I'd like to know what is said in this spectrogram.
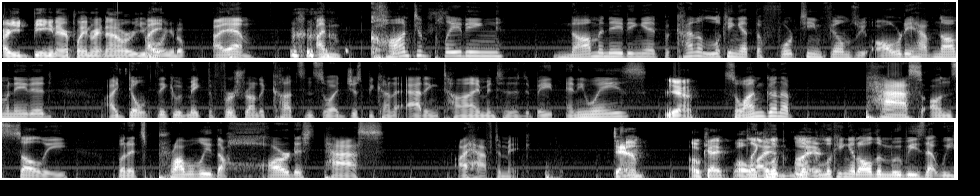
Are you being an airplane right now, or are you I- mulling it over? I am. I'm contemplating nominating it, but kind of looking at the 14 films we already have nominated, I don't think it would make the first round of cuts, and so I'd just be kind of adding time into the debate, anyways. Yeah. So I'm gonna pass on Sully, but it's probably the hardest pass I have to make. Damn. Okay. Well, like I look, admire. look, looking at all the movies that we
